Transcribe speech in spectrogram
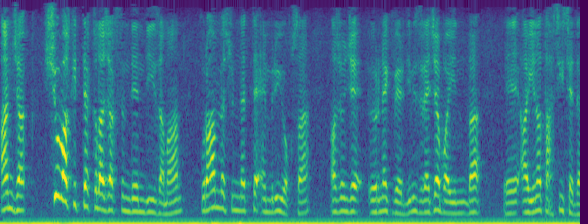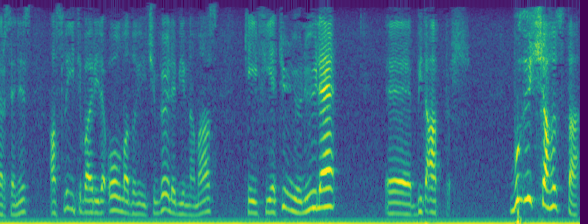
Ancak şu vakitte kılacaksın dendiği zaman Kur'an ve sünnette emri yoksa az önce örnek verdiğimiz Recep ayında e, ayına tahsis ederseniz aslı itibariyle olmadığı için böyle bir namaz keyfiyeti yönüyle e, bid'attır. Bu üç şahıs da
